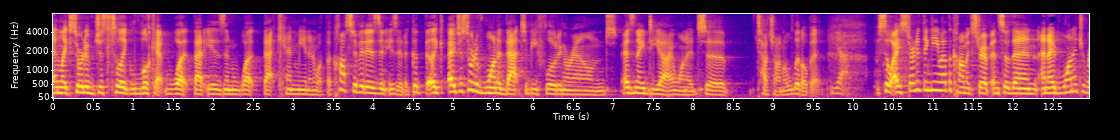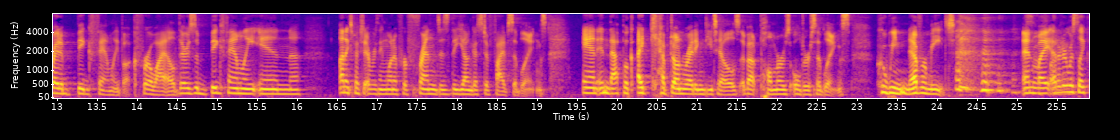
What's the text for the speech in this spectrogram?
And like sort of just to like look at what that is and what that can mean and what the cost of it is and is it a good thing? Like I just sort of wanted that to be floating around as an idea I wanted to touch on a little bit. Yeah. So I started thinking about the comic strip and so then and I'd wanted to write a big family book for a while. There's a big family in Unexpected Everything. One of her friends is the youngest of five siblings. And in that book, I kept on writing details about Palmer's older siblings, who we never meet. and my editor was like,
